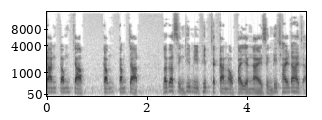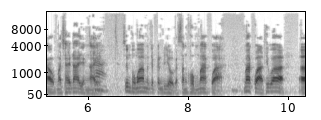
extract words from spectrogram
การกำจับกำกำจัด แล้วก็สิ่งที่มีพิษจะกันออกไปยังไง สิ่งที่ใช้ได้จะเอามาใช้ได้ยังไงค่ะ ซึ่งผมว่ามันจะเป็นประโยชน์กับสังคมมากกว่า มากกว่าที่ว่าเอ่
